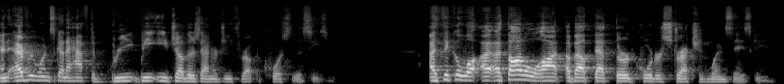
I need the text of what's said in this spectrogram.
and everyone's going to have to beat each other's energy throughout the course of the season. I think a lot. I thought a lot about that third quarter stretch in Wednesday's game.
